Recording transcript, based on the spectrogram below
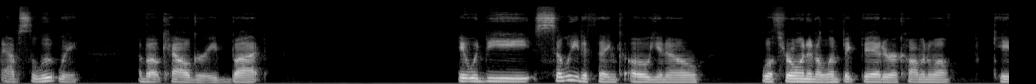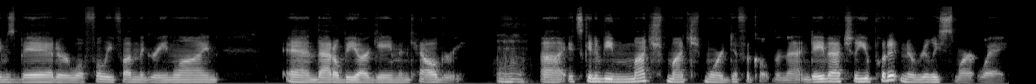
absolutely about Calgary, but it would be silly to think, oh, you know, we'll throw in an Olympic bid or a Commonwealth Games bid, or we'll fully fund the Green Line, and that'll be our game in Calgary. Mm-hmm. Uh, it's going to be much, much more difficult than that. And Dave, actually, you put it in a really smart way,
